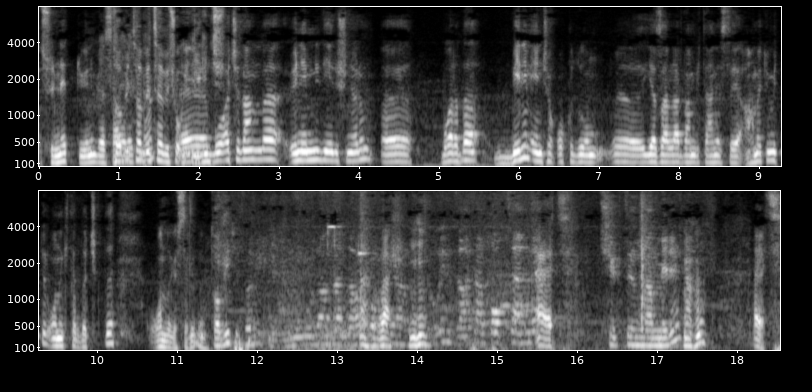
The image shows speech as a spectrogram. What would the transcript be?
sünnet düğünü vesaire. Tabii, tabii, tabii, çok E, ilginç. Bu açıdan da önemli diye düşünüyorum. E, bu arada benim en çok okuduğum e, yazarlardan bir tanesi Ahmet Ümit'tir. Onun kitabı da çıktı. Onu da göstereyim mi? Tabii ki tabii ki. Bunu buradan ben daha var. Hı. Zaten top 10'de Evet. Çıktığından beri. Hı hı. Evet.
